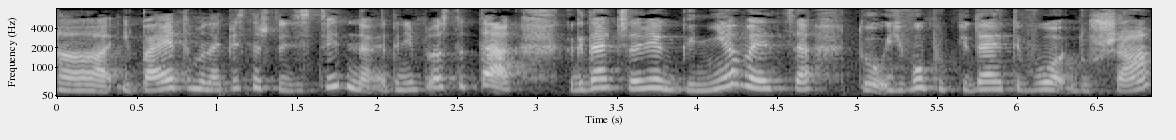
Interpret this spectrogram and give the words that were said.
А, и поэтому написано, что действительно это не просто так. Когда человек гневается, то его покидает его душа,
